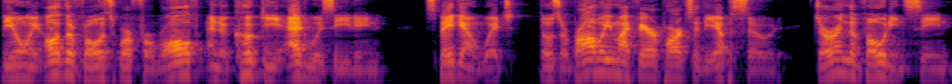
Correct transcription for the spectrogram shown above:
The only other votes were for Rolf and a cookie Ed was eating. Speaking of which, those are probably my favorite parts of the episode. During the voting scene,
